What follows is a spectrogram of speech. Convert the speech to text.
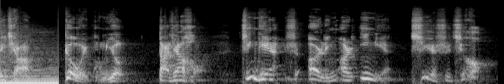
崔强，各位朋友，大家好，今天是二零二一年七月十七号。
